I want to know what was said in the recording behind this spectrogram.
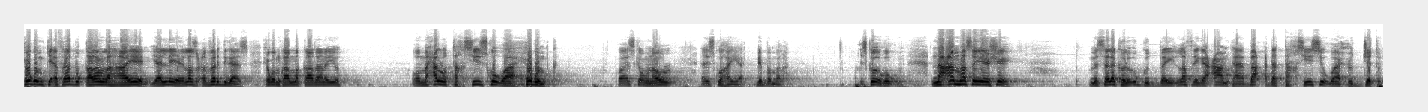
xukumkii afraaddu qaadan lahaayeen yaa leeyahay la socdo fardigaas xukumkaa ma qaadanayo. Oo maxalu takhsiisku waa xukumka. Waa iska un hawl ay isku hayaan. Dhibba ma laha. Iska ogow un. Nacam hase yeeshee masale kale u gudbay lafdiga caamkaa bacda takhsiisi waa xujatun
